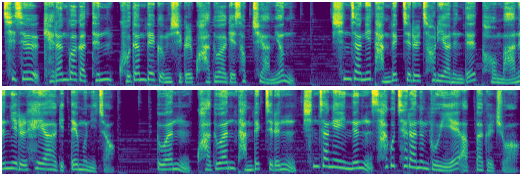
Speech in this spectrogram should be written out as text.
치즈, 계란과 같은 고단백 음식을 과도하게 섭취하면 신장이 단백질을 처리하는데 더 많은 일을 해야 하기 때문이죠. 또한 과도한 단백질은 신장에 있는 사구체라는 부위에 압박을 주어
